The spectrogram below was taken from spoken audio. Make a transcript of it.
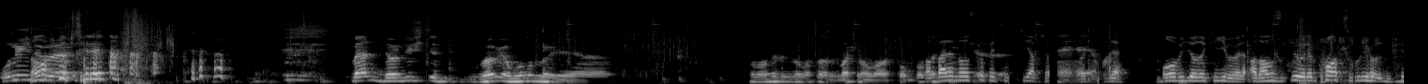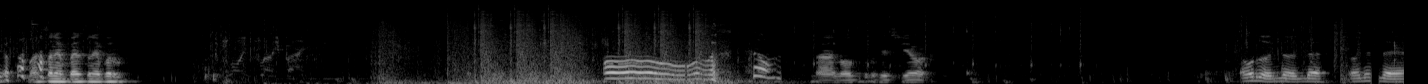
O neydi Ne be? yapıyorsun şeref? Ben dördü işte vuramıyorum oğlum böyle ya. Ondan sonra düzgün olması lazım. Başım olmaz. Pompalı Bak ben de takmış ya. SSC yapacağım. He he Bak izle. O videodaki gibi böyle adam zıplıyor öyle pat vuruyor öldürüyor. Ben sana ben sana yaparım. Oo. Ha noskop sesçiye bak. Orada önde önde. Önünde.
